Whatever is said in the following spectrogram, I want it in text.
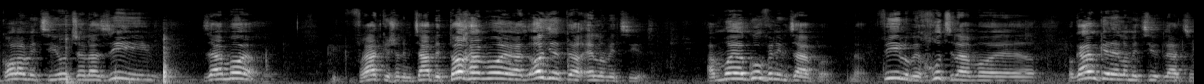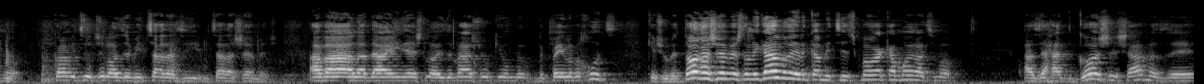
כל המציאות של הזיו זה המוער. בפרט כשהוא נמצא בתוך המוער, אז עוד יותר אין לו מציאות. המוער גוף נמצא פה. אפילו בחוץ למוער, הוא גם כן אין לו מציאות לעצמו. כל המציאות שלו זה מצד הזיו, מצד השמש. אבל עדיין יש לו איזה משהו כי הוא בפה לו בחוץ. כשהוא בתוך השמש לו לגמרי אין כאן מציאות, כמו רק המוער עצמו. אז ההדגוש ששם זה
